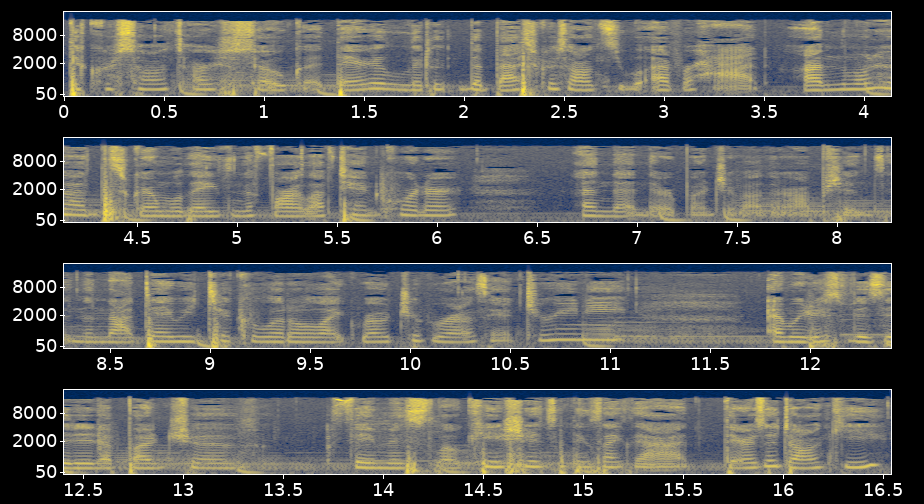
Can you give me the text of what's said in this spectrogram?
the croissants are so good. They're literally the best croissants you will ever had. I'm the one who had the scrambled eggs in the far left hand corner. And then there are a bunch of other options. And then that day we took a little like road trip around Santorini and we just visited a bunch of famous locations and things like that. There's a donkey.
